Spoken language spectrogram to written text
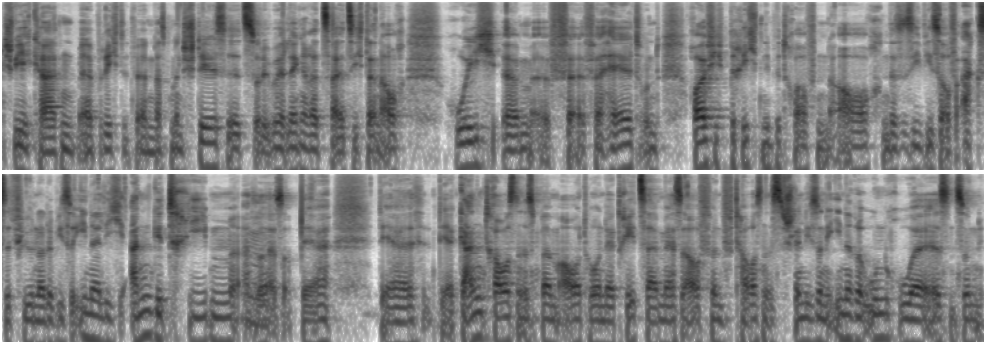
Schwierigkeiten äh, berichtet werden, dass man still sitzt oder über längere Zeit sich dann auch ruhig ähm, ver verhält. Und häufig berichten die Betroffenen auch, dass sie sich wie so auf Achse fühlen oder wie so innerlich angetrieben, also mhm. als ob der, der, der Gang draußen ist beim Auto und der Drehzahlmesser auf 5000 ist, ständig so eine innere Unruhe ist und so ein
